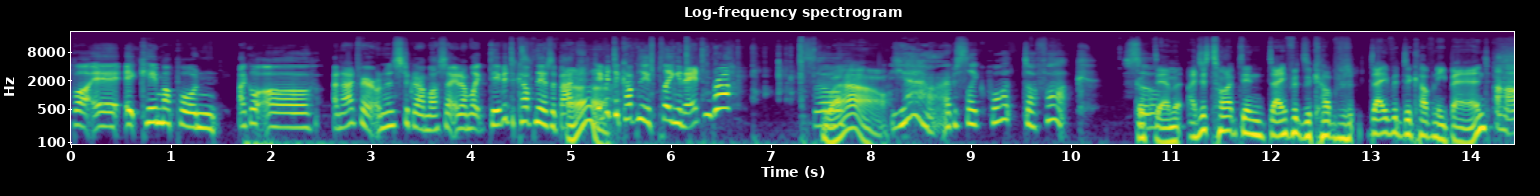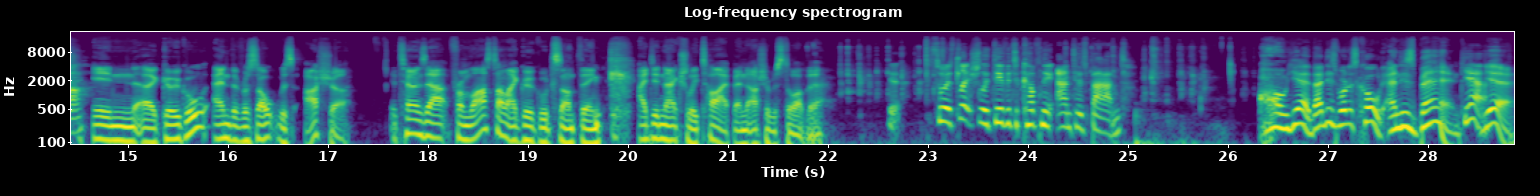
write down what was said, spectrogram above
But uh, it came up on. I got a an advert on Instagram last night, and I'm like, David Duchovny has a band. Ah. David Duchovny is playing in Edinburgh. So wow. yeah, I was like, what the fuck? So God damn it! I just typed in David Duchovny, David Duchovny band Uh-huh. in uh, Google, and the result was Usher. It turns out from last time I googled something, I didn't actually type, and Usher was still up there. yeah. So it's literally David Duchovny and his band. Oh yeah, that is what it's called, and his band. Yeah. Yeah.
